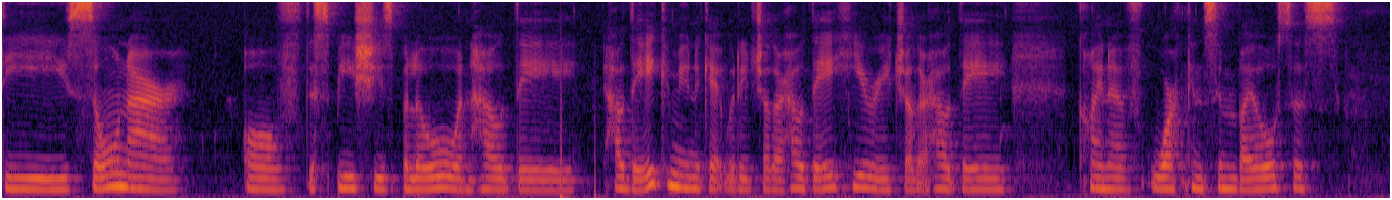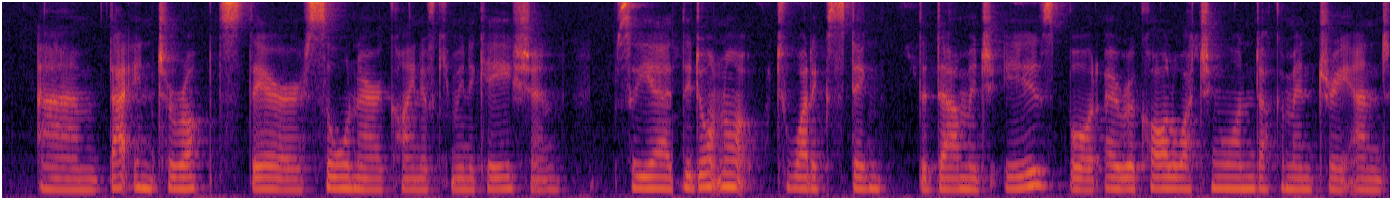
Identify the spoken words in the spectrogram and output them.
the sonar of the species below and how they how they communicate with each other, how they hear each other, how they kind of work in symbiosis. Um, that interrupts their sonar kind of communication. So yeah, they don't know to what extent the damage is, but I recall watching one documentary and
